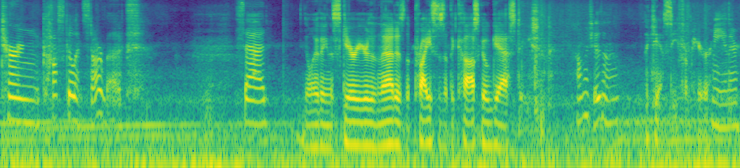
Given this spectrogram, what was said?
turn Costco and Starbucks. Sad. The only thing that's scarier than that is the prices at the Costco gas station. How much is it? I can't see from here. Me either.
